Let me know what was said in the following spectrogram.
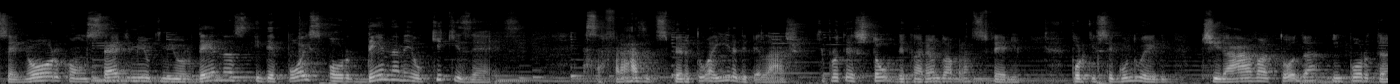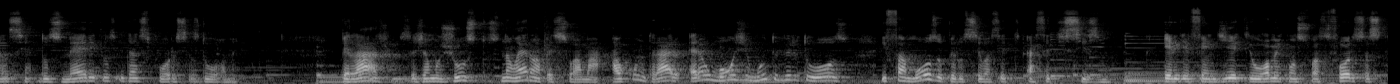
Senhor, concede-me o que me ordenas e depois ordena-me o que quiseres. Essa frase despertou a ira de Pelágio, que protestou declarando a blasfêmia, porque, segundo ele, tirava toda a importância dos méritos e das forças do homem. Pelágio, sejamos justos, não era uma pessoa má, ao contrário, era um monge muito virtuoso e famoso pelo seu asceticismo. Ele defendia que o homem com suas forças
